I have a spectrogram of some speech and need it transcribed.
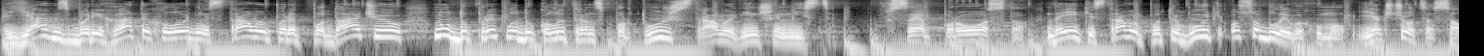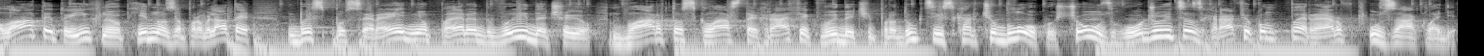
Як зберігати холодні страви перед подачею? Ну, до прикладу, коли транспортуєш страви в інше місце. Все просто. Деякі страви потребують особливих умов. Якщо це салати, то їх необхідно заправляти безпосередньо перед видачею. Варто скласти графік видачі продукції з харчоблоку, що узгоджується з графіком перерв у закладі.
